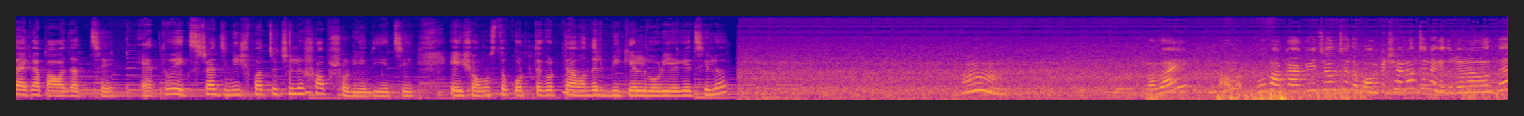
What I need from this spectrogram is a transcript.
জায়গা পাওয়া যাচ্ছে। এত এক্সট্রা জিনিসপত্র ছিল, সব সরিয়ে দিয়েছি। এই সমস্ত করতে করতে আমাদের বিকেল গড়িয়ে গেছিল। বাবাই খুব আঁকা আঁকি চলছে তো? কম্পিটিশন হচ্ছে নাকি দুজনের মধ্যে?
